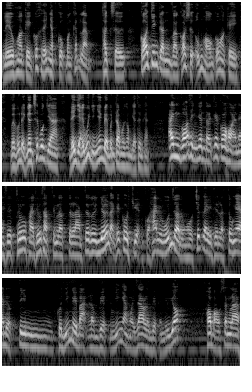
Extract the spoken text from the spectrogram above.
liệu Hoa Kỳ có thể nhập cuộc bằng cách là thật sự có chiến tranh và có sự ủng hộ của Hoa Kỳ về vấn đề ngân sách quốc gia để giải quyết những vấn đề bên trong hay không dạ thưa Khanh? Anh Võ Thành Nhân cái câu hỏi này thì tôi phải thiếu thật là làm cho tôi nhớ lại cái câu chuyện của 24 giờ đồng hồ trước đây thì là tôi nghe được tin của những người bạn làm việc, những nhà ngoại giao làm việc ở New York. Họ bảo rằng là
